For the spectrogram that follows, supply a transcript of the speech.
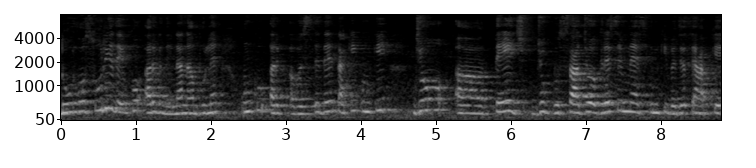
दूर हो। सूर्य देव को अर्घ देना ना भूलें, उनको अर्घ अवश्य दें, ताकि उनकी जो तेज, जो गुस्सा, जो अग्रेसिवनेस उनकी वजह से आपके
